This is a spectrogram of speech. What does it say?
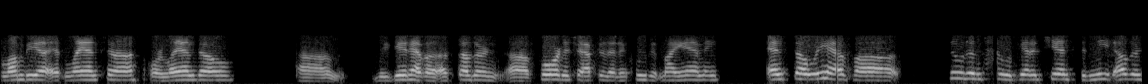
Columbia, Atlanta, Orlando. Um, we did have a, a southern uh, Florida chapter that included Miami. And so we have uh, students who get a chance to meet other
